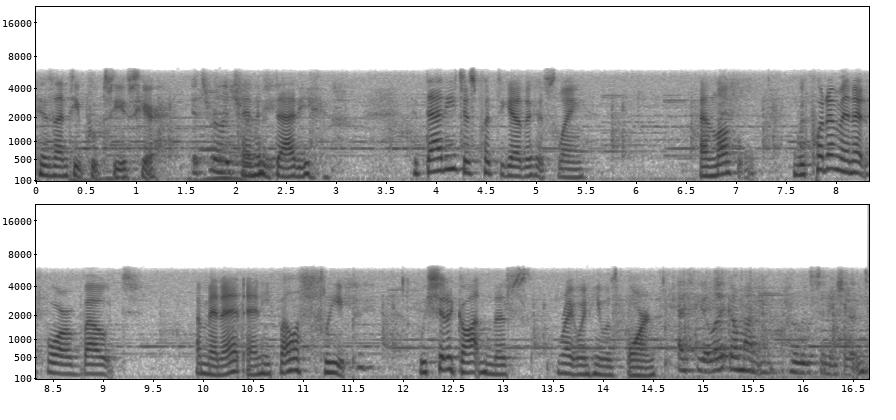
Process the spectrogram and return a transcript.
His auntie Poopsie is here, It's really trippy. and his daddy. His daddy just put together his swing, and look, we put him in it for about a minute, and he fell asleep. We should have gotten this right when he was born. I feel like I'm on hallucinations.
